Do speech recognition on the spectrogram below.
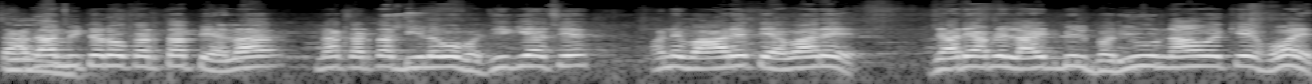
સાદા મીટરો કરતાં પહેલાંના કરતાં બિલ હવે વધી ગયા છે. અને વારે તહેવારે જ્યારે આપણે લાઇટ બિલ ભર્યું ના હોય કે હોય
